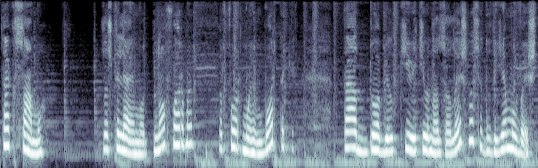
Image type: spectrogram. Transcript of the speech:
Так само застеляємо дно форми, формуємо бортики та до білків, які у нас залишилися, додаємо вишні.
